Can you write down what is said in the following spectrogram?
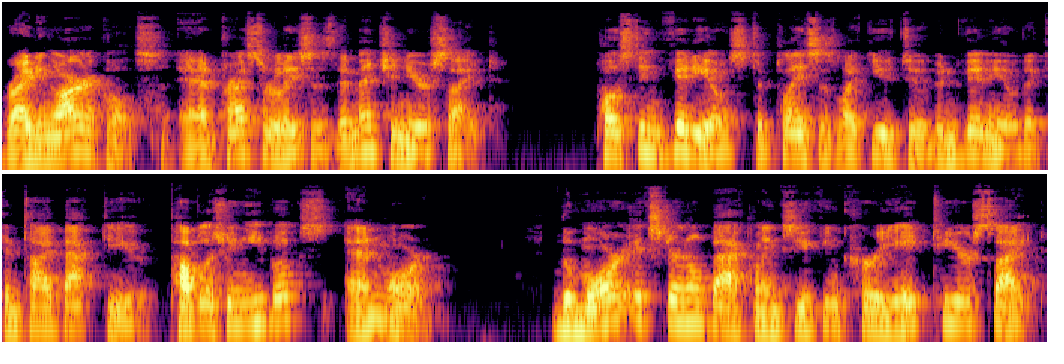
writing articles and press releases that mention your site, posting videos to places like YouTube and Vimeo that can tie back to you, publishing ebooks, and more. The more external backlinks you can create to your site,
